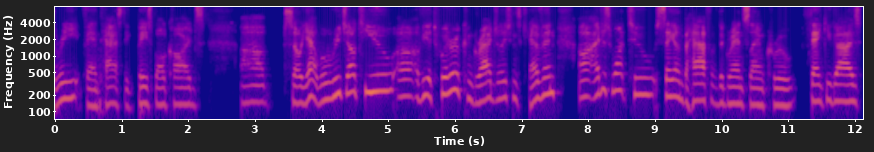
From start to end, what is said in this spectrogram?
three fantastic baseball cards. Uh, so yeah, we'll reach out to you uh, via Twitter. Congratulations, Kevin. Uh, I just want to say on behalf of the Grand Slam crew, thank you guys.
